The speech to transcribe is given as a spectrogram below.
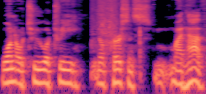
one or two or three you know persons might have.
